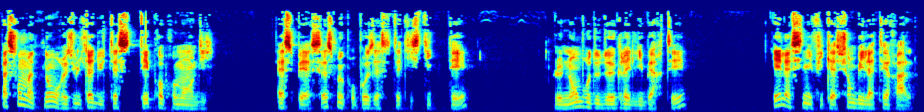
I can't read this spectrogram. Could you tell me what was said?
Passons maintenant au résultat du test T proprement dit. SPSS me propose la statistique T, le nombre de degrés de liberté et la signification bilatérale.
